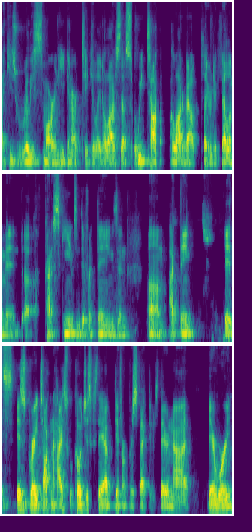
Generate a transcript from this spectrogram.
like he's really smart and he can articulate a lot of stuff. So we talk a lot about player development, uh, kind of schemes and different things. And um, I think it's it's great talking to high school coaches because they have different perspectives. They're not they're worried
